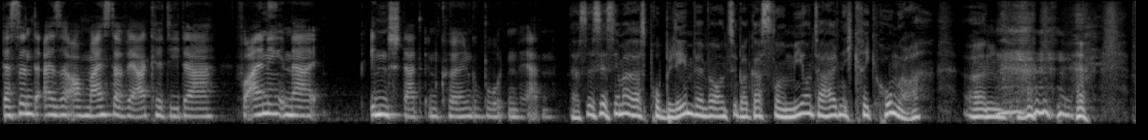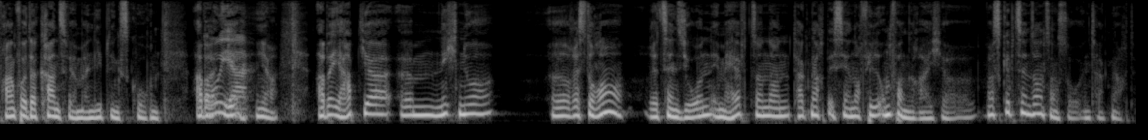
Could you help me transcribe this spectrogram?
Das sind also auch Meisterwerke, die da vor allen Dingen in der Innenstadt in Köln geboten werden. Das ist jetzt immer das Problem, wenn wir uns über Gastronomie unterhalten. Ich krieg Hunger. Ähm, Frankfurter Kranz wäre mein Lieblingskuchen. Aber oh ja. Ihr, ja. Aber ihr habt ja ähm, nicht nur äh, Restaurantrezensionen im Heft, sondern Tag-Nacht ist ja noch viel umfangreicher. Was gibt's denn sonst noch so in Tag-Nacht?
